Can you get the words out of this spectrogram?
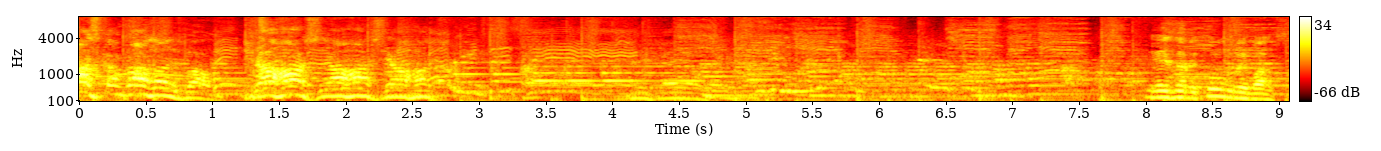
Tanskan kansallislaulu. Jahas, jahas, jahas. Eikä ei ole. Esari Kulrivanssi.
